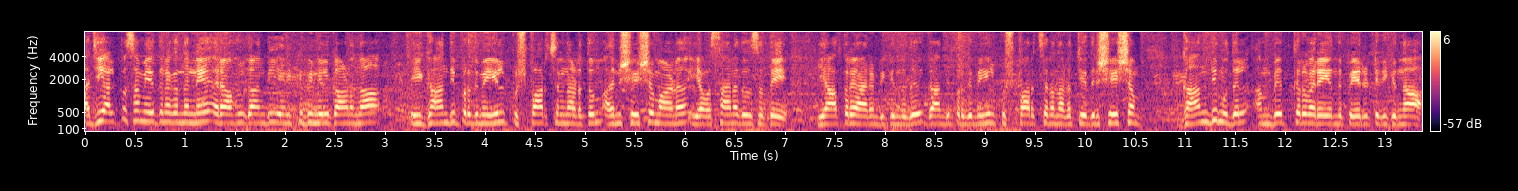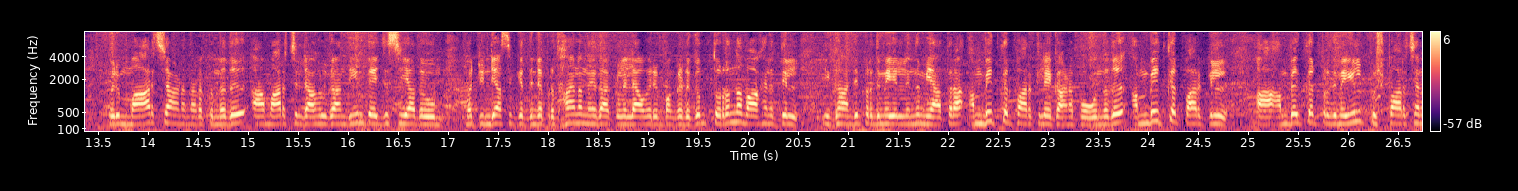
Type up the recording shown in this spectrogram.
അജി അല്പസമയത്തിനകം തന്നെ രാഹുൽ ഗാന്ധി എനിക്ക് പിന്നിൽ കാണുന്ന ഈ ഗാന്ധി പ്രതിമയിൽ പുഷ്പാർച്ചന നടത്തും. അതിനുശേഷമാണ് ഈ അവസാന ദിവസത്തെ യാത്ര ആരംഭിക്കുന്നത്. ഗാന്ധി പ്രതിമയിൽ പുഷ്പാർച്ചന നടത്തിയതിനു ശേഷം ഗാന്ധി മുതൽ അംബേദ്കർ വരെ എന്ന് പേരിട്ടിരിക്കുന്ന ഒരു മാർച്ചാണ് നടക്കുന്നത്. ആ മാർച്ചിൽ രാഹുൽ ഗാന്ധിയും തേജസ്വി യാദവും മറ്റു ഇന്ത്യ സഖ്യത്തിന്റെ പ്രധാന നേതാക്കൾ എല്ലാവരും പങ്കെടുക്കും. തുറന്ന വാഹനത്തിൽ ഈ ഗാന്ധി പ്രതിമയിൽ നിന്നും യാത്ര അംബേദ്കർ പാർക്കിലേക്കാണ് പോകുന്നത്. അംബേദ്കർ പാർക്കിൽ അംബേദ്കർ പ്രതിമയിൽ പുഷ്പാർച്ചന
